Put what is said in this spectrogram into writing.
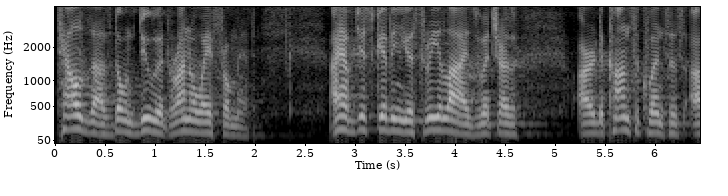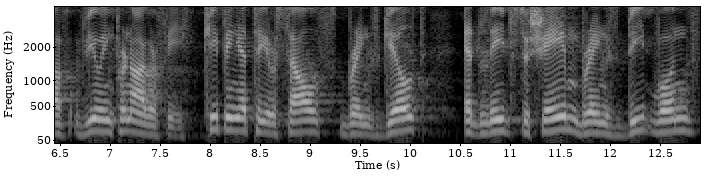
tells us, don't do it, run away from it. I have just given you three lies, which are, are the consequences of viewing pornography. Keeping it to yourselves brings guilt, it leads to shame, brings deep wounds,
